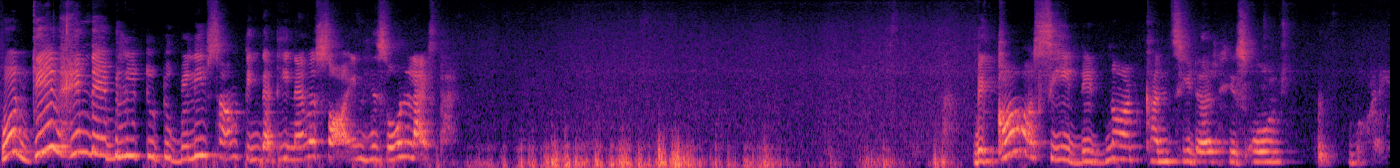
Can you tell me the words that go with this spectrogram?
What gave him the ability to, to believe something that he never saw in his own lifetime? Because he did not consider his own body.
